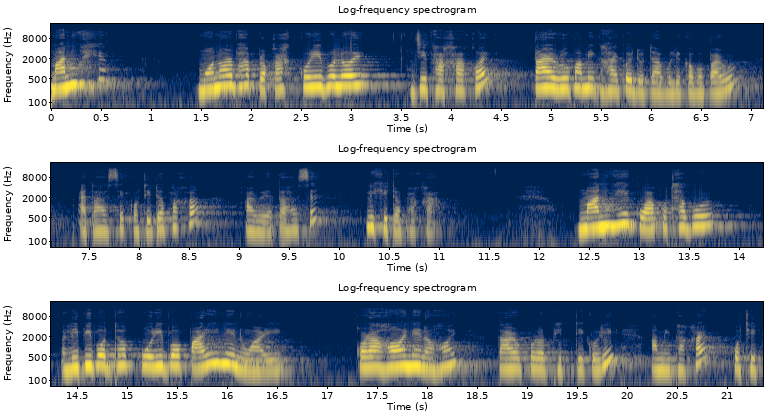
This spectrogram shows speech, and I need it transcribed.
মানুহে মনৰ ভাৱ প্ৰকাশ কৰিবলৈ যি ভাষা কয় তাৰ ৰূপ আমি ঘাইকৈ দুটা বুলি ক'ব পাৰোঁ। এটা হৈছে কথিত ভাষা আৰু এটা হৈছে লিখিত ভাষা। মানুহে কোৱা কথাবোৰ লিপিবদ্ধ কৰিব পাৰি নে নোৱাৰি কৰা হয় নে নহয় তাৰ ওপৰত ভিত্তি কৰি আমি ভাষাৰ কথিত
